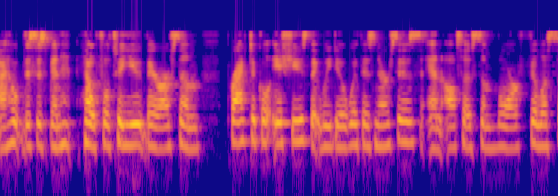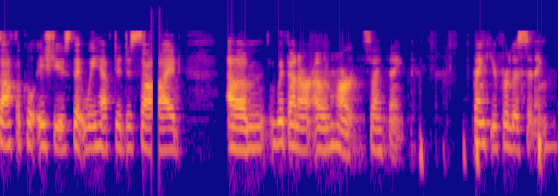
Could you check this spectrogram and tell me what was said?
I hope this has been helpful to you. There are some practical issues that we deal with as nurses and also some more philosophical issues that we have to decide um, within our own hearts, I think. Thank you for listening.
